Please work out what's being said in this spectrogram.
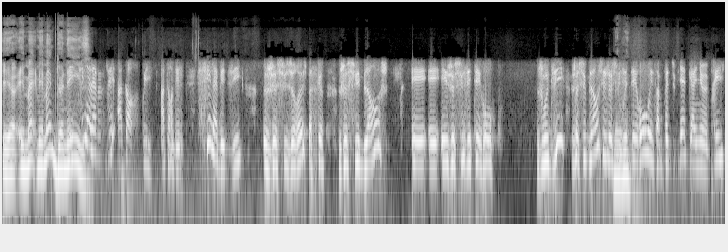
Et, euh, et même, mais même Denise. si elle avait dit, attends, oui, attendez, si elle avait dit, je suis heureuse parce que je suis blanche et, et, et je suis hétéro. Je vous dis, je suis blanche et je suis hétéro et ça me fait du bien de gagner un prix.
